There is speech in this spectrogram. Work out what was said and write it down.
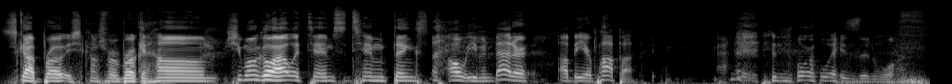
She's got bro. She comes from a broken home. She won't go out with Tim, so Tim thinks, "Oh, even better, I'll be your papa." In more ways than one.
